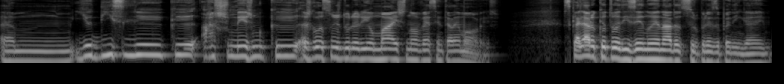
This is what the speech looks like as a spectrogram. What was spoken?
Um, e eu disse-lhe que acho mesmo que as relações durariam mais se não houvessem telemóveis. Se calhar o que eu estou a dizer não é nada de surpresa para ninguém.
